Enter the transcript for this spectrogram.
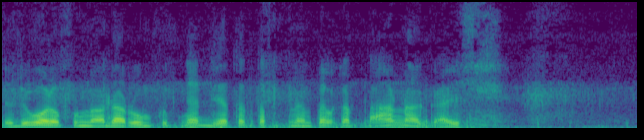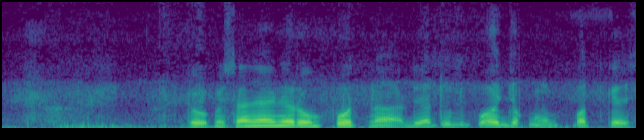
Jadi walaupun ada rumputnya dia tetap nempel ke tanah guys. Tuh misalnya ini rumput, nah dia tuh di pojok pot guys.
